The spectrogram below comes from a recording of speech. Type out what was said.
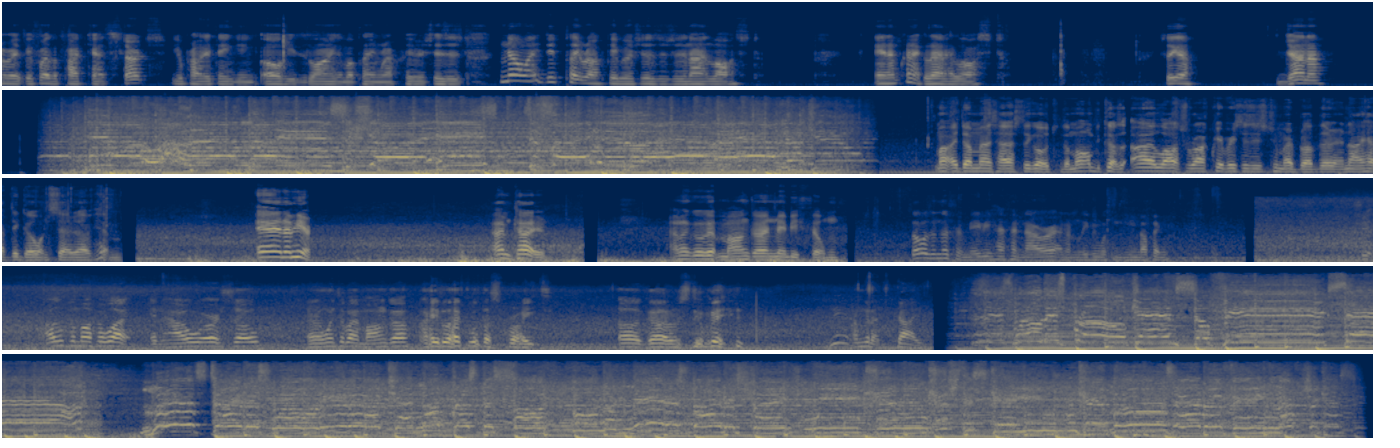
Alright, before the podcast starts, you're probably thinking, oh, he's lying about playing rock, paper, scissors. No, I did play rock, paper, scissors, and I lost. And I'm kind of glad I lost. So, yeah. Jana. My dumbass has to go to the mall because I lost rock, paper, scissors to my brother, and I have to go instead of him. And I'm here. I'm tired. I'm gonna go get manga and maybe film. So I was in there for maybe half an hour, and I'm leaving with nothing. Shit. I was at the mall for what? An hour or so? And I went to buy manga. I left with a Sprite. Oh god, I'm stupid. I'm gonna die.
